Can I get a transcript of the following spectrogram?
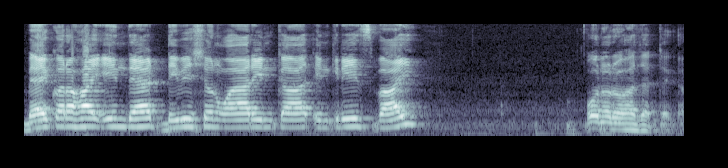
ব্যয় করা হয় ইন দ্যাট ডিভিশন ওয়ার ইনকার ইনক্রিজ বাই পনেরো হাজার টাকা।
